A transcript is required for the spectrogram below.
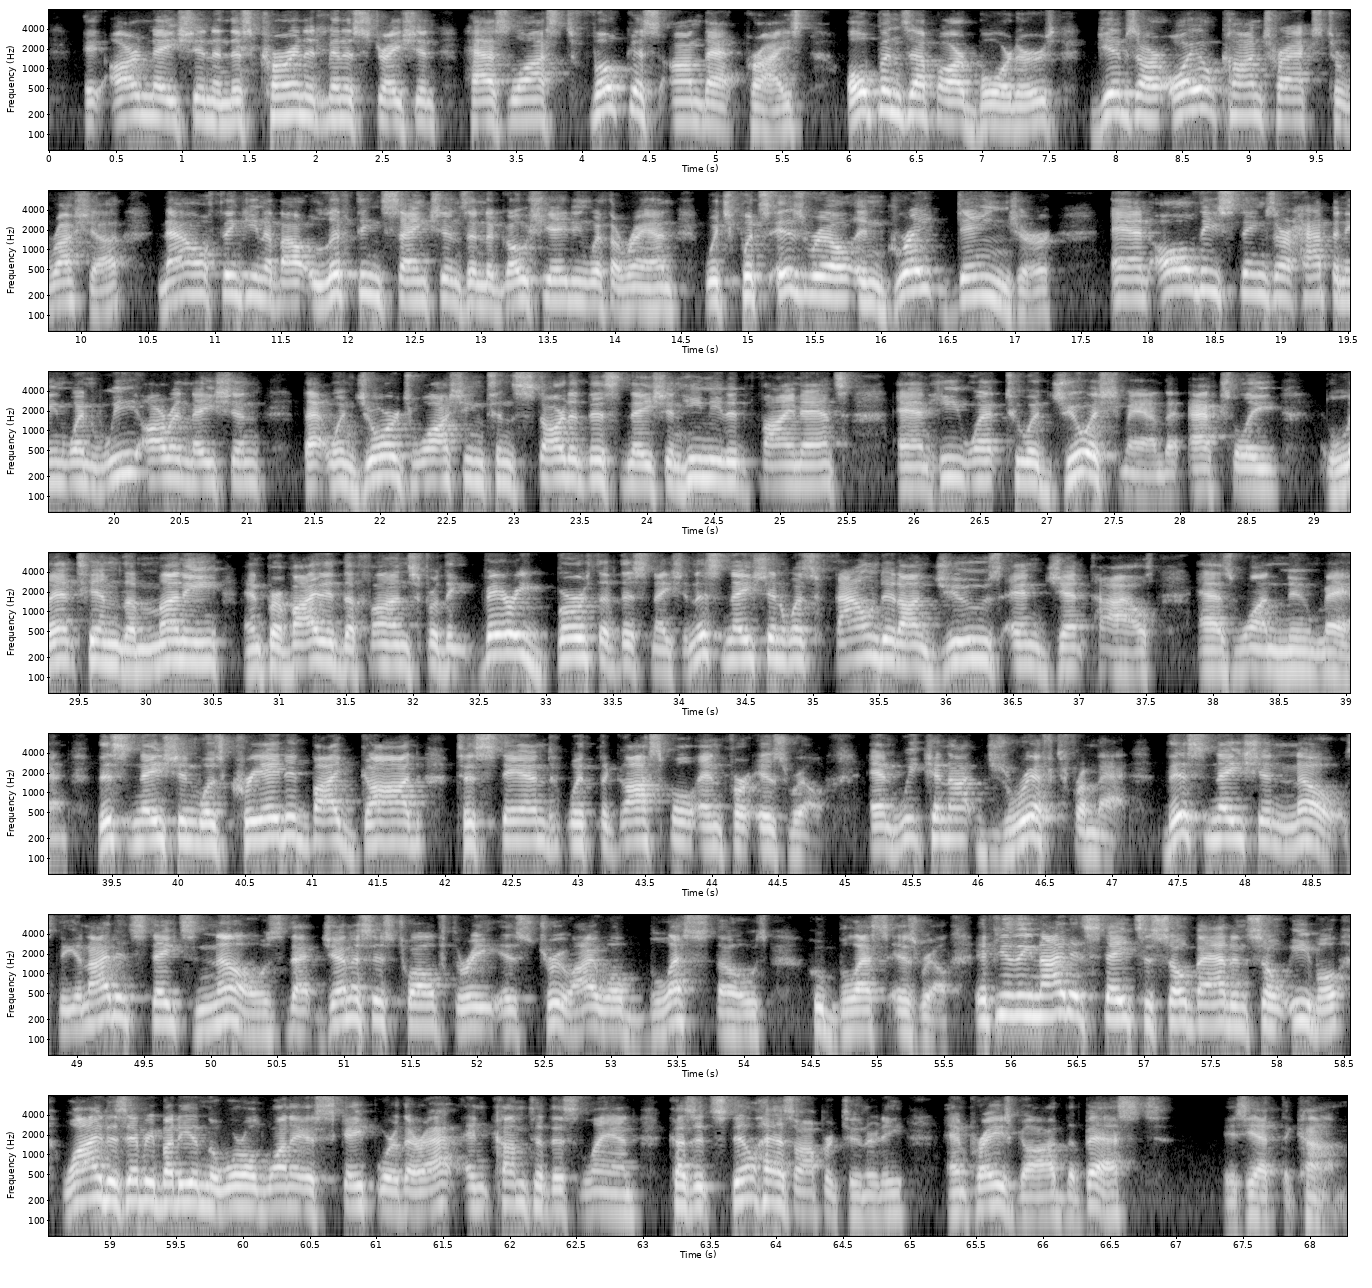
our nation and this current administration has lost focus on that price opens up our borders, gives our oil contracts to Russia, now thinking about lifting sanctions and negotiating with Iran, which puts Israel in great danger. And all these things are happening when we are a nation that when George Washington started this nation, he needed finance and he went to a Jewish man that actually lent him the money and provided the funds for the very birth of this nation. This nation was founded on Jews and Gentiles as one new man. This nation was created by God to stand with the gospel and for Israel. And we cannot drift from that. This nation knows, the United States knows that Genesis 12 3 is true. I will bless those who bless Israel. If the United States is so bad and so evil, why does everybody in the world want to escape where they're at and come to this land? Because it still has opportunity. And praise God, the best is yet to come.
